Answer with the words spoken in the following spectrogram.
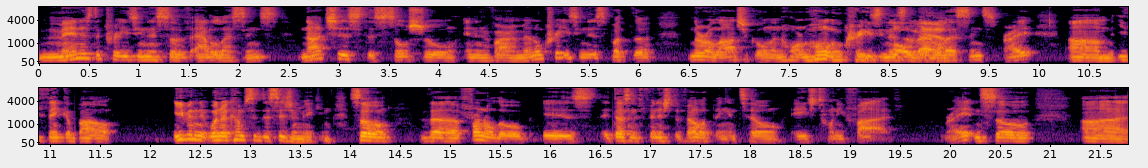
manage the craziness of adolescence, not just the social and environmental craziness, but the neurological and hormonal craziness Oh, of yeah. adolescence, right? Um, you think about even when it comes to decision making. So the frontal lobe is it doesn't finish developing until age 25, right? And so uh,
